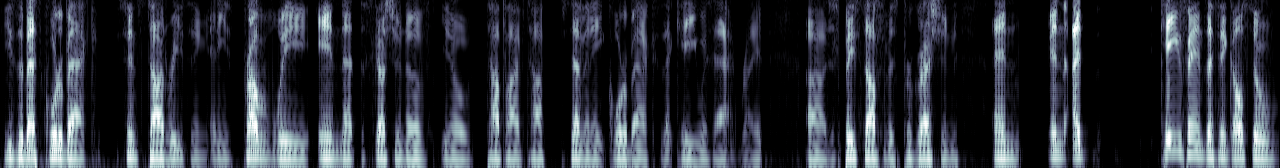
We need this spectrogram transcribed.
he's the best quarterback since Todd Reesing, and he's probably in that discussion of you know top five, top seven, eight quarterbacks that KU has had, right? Uh, just based off of his progression, and and I KU fans, I think also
